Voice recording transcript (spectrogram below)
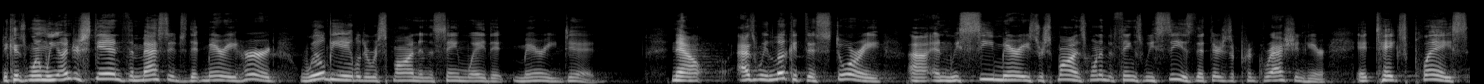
Because when we understand the message that Mary heard, we'll be able to respond in the same way that Mary did. Now, as we look at this story uh, and we see Mary's response, one of the things we see is that there's a progression here. It takes place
